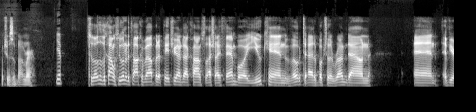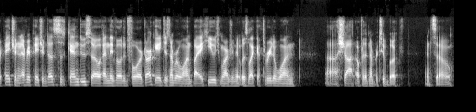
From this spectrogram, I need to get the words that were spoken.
which was a bummer. Yep. So those are the comics we wanted to talk about, but at patreon.com slash ifanboy, you can vote to add a book to the rundown. And if you're a patron, and every patron does can do so, and they voted for Dark Ages number one by a huge margin. It was like a three to one uh, shot over the number two book. And so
